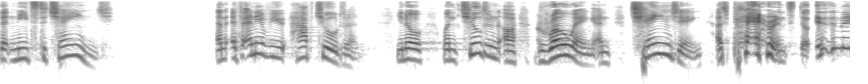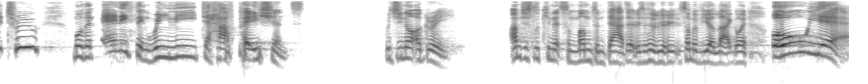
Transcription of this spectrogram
that needs to change. And if any of you have children, you know, when children are growing and changing as parents, isn't it true? More than anything, we need to have patience. Would you not agree? I'm just looking at some mums and dads. Some of you are like going, oh, yeah.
